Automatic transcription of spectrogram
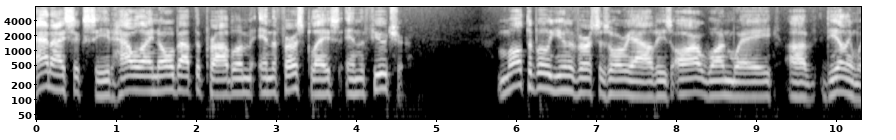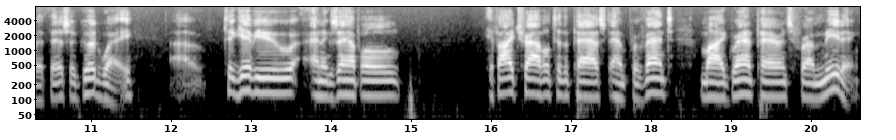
and I succeed, how will I know about the problem in the first place in the future? multiple universes or realities are one way of dealing with this, a good way. Uh, to give you an example, if I travel to the past and prevent my grandparents from meeting,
